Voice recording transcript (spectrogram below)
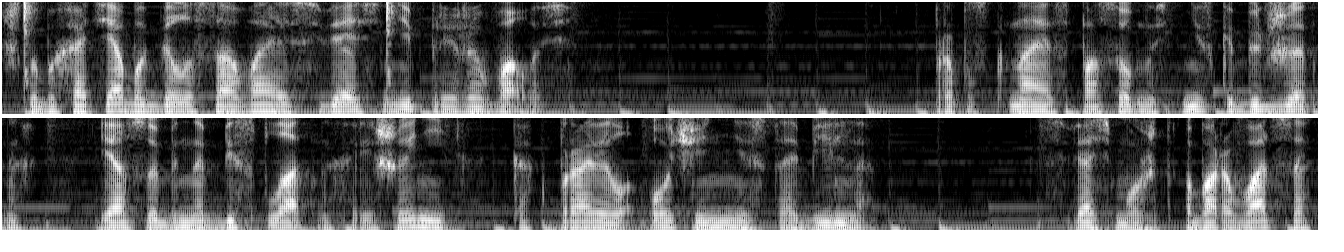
чтобы хотя бы голосовая связь не прерывалась пропускная способность низкобюджетных и особенно бесплатных решений, как правило, очень нестабильна. Связь может оборваться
